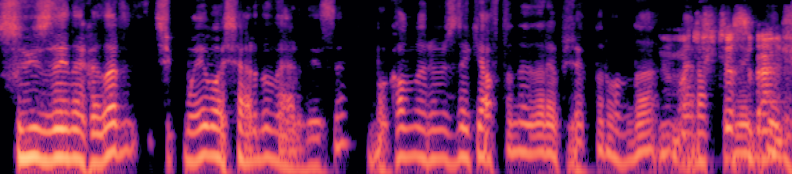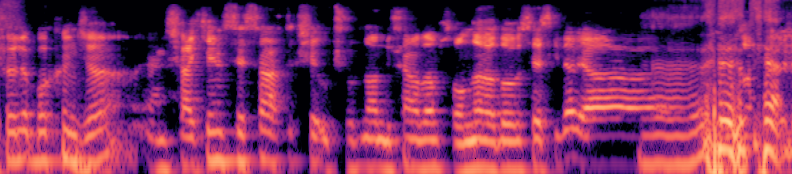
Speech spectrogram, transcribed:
su yüzeyine kadar çıkmayı başardı neredeyse. Bakalım önümüzdeki hafta neler yapacaklar onu da merakla Açıkçası ben şöyle bakınca yani Schalke'nin sesi artık şey uçurumdan düşen adam sonlara doğru ses gider ya. evet, yani.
